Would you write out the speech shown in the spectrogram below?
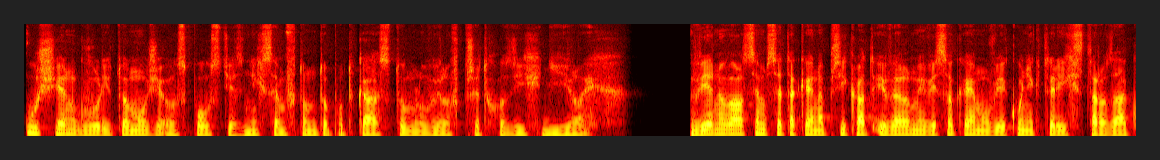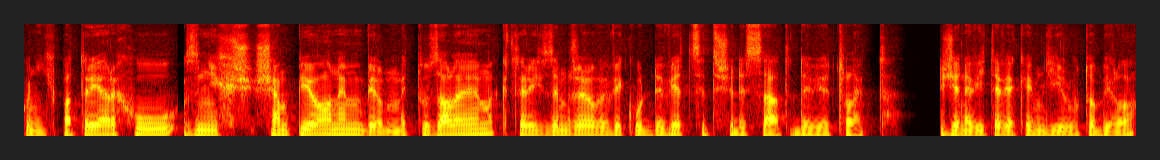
už jen kvůli tomu, že o spoustě z nich jsem v tomto podcastu mluvil v předchozích dílech. Věnoval jsem se také například i velmi vysokému věku některých starozákonních patriarchů, z nichž šampionem byl Metuzalém, který zemřel ve věku 969 let. Že nevíte, v jakém dílu to bylo?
